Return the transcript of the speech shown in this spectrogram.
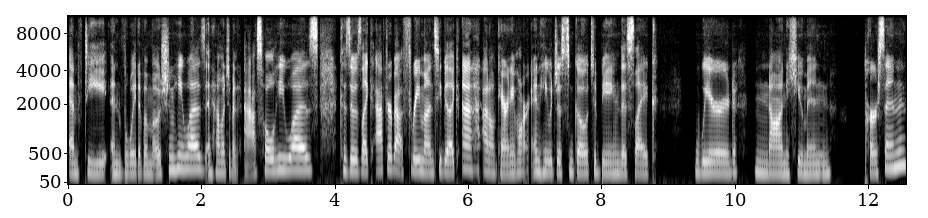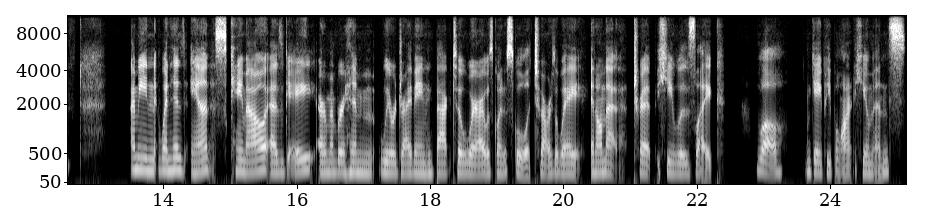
empty and void of emotion he was and how much of an asshole he was. Cause it was like after about three months, he'd be like, eh, I don't care anymore. And he would just go to being this like weird, non human person. I mean, when his aunts came out as gay, I remember him. We were driving back to where I was going to school, two hours away. And on that trip, he was like, Well, gay people aren't humans.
